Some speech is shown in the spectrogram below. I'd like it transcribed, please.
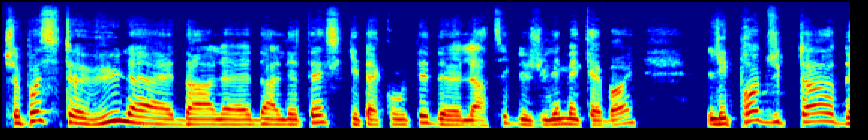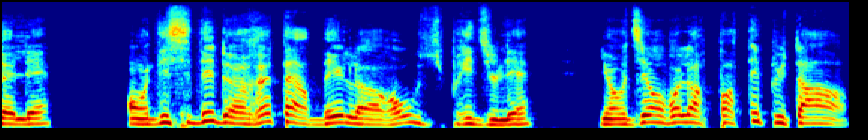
Je sais pas si tu as vu là, dans, le, dans le texte qui est à côté de l'article de Julien McAvoy, les producteurs de lait ont décidé de retarder leur hausse du prix du lait. Ils ont dit on va le reporter plus tard.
